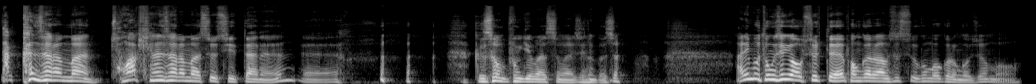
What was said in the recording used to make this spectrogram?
딱한 사람만, 정확히 한 사람만 쓸 수 있다는, 에, 예. 그 선풍기 말씀하시는 거죠? 아니, 뭐 동생이 없을 때 번갈아 가면서 쓰고 뭐 그런 거죠. 뭐.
